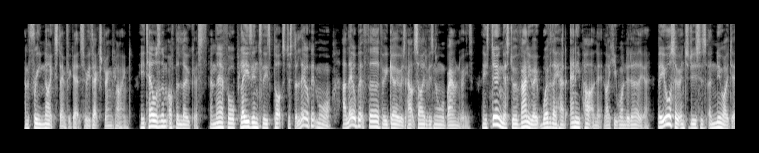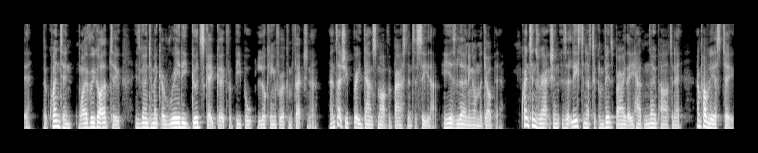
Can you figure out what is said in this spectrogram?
and three knights, don't forget, so he's extra inclined. He tells them of the locusts, and therefore plays into these plots just a little bit more, a little bit further he goes outside of his normal boundaries. And he's doing this to evaluate whether they had any part in it, like he wondered earlier. But he also introduces a new idea. That Quentyn, whatever he got up to, is going to make a really good scapegoat for people looking for a confectioner. And it's actually pretty damn smart for Barristan to see that. He is learning on the job here. Quentyn's reaction is at least enough to convince Barry that he had no part in it, and probably us too,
